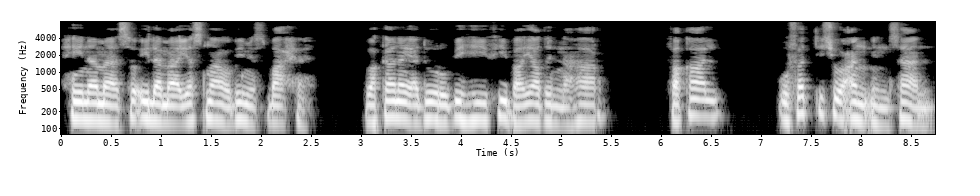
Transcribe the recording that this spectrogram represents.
حينما سئل ما يصنع بمصباحه وكان يدور به في بياض النهار فقال أفتش عن إنسان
